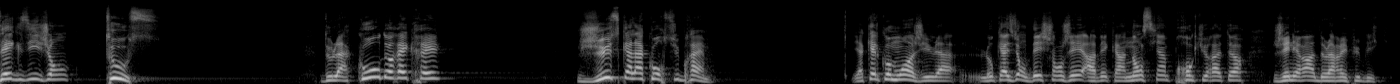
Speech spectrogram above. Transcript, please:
exigeons tous. De la cour de récré jusqu'à la Cour suprême. Il y a quelques mois, j'ai eu l'occasion d'échanger avec un ancien procurateur général de la République.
